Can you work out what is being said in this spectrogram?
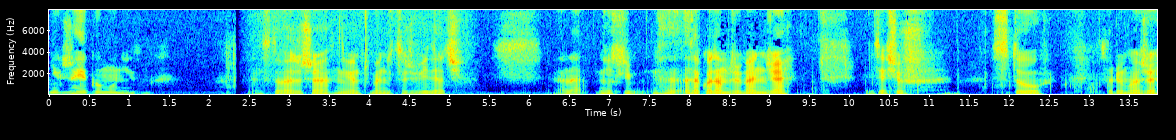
niech żyje komunizm. Więc towarzysze, nie wiem czy będzie coś widać, ale jeśli zakładam, że będzie, jest już stół który może,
